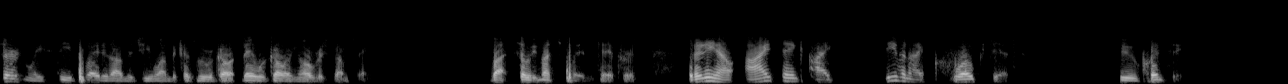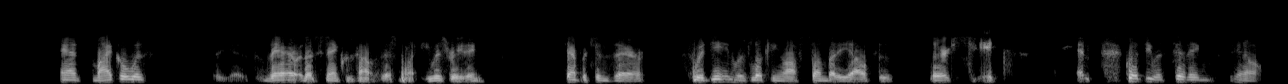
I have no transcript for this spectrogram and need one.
certainly Steve played it on the G1 because we were go- they were going over something. But so we must have played the tape first. But anyhow, I think I Steve and I croaked it to Quincy, and Michael was there. The snake was gone at this point. He was reading. Temperton's there. Swedien was looking off somebody else's lyric sheet and Quincy was sitting, you know,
